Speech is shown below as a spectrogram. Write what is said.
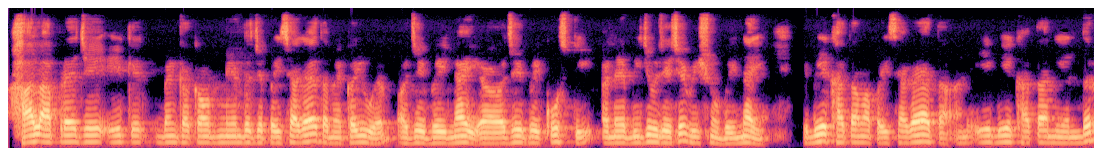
હાલ આપણે જે એક એક બેંક એકાઉન્ટની અંદર જે પૈસા ગયા તમે કહ્યું એમ અજયભાઈ નાઈ અજયભાઈ કોસ્ટી અને બીજું જે છે વિષ્ણુભાઈ નાઈ એ બે ખાતામાં પૈસા ગયા હતા અને એ બે ખાતાની અંદર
